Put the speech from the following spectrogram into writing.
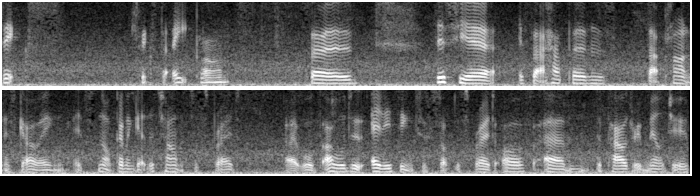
six six to eight plants so this year, if that happens, that plant is going. It's not going to get the chance to spread. I will, I will do anything to stop the spread of um, the powdery mildew.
